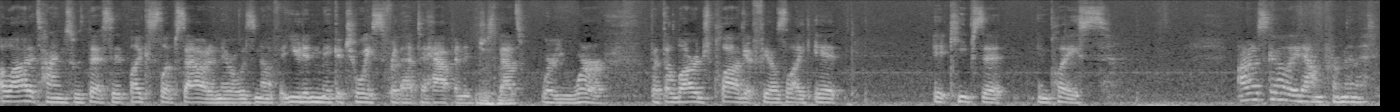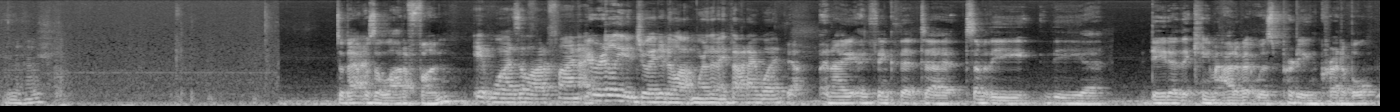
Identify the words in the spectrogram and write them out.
A lot of times with this, it like slips out, and there was nothing. You didn't make a choice for that to happen. It just mm-hmm. that's where you were. But the large plug, it feels like it it keeps it in place. I'm just gonna lay down for a minute. So that was a lot of fun. It was a lot of fun. I really enjoyed it a lot more than I thought I would. Yeah, and I, I think that uh, some of the the uh, data that came out of it was pretty incredible.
